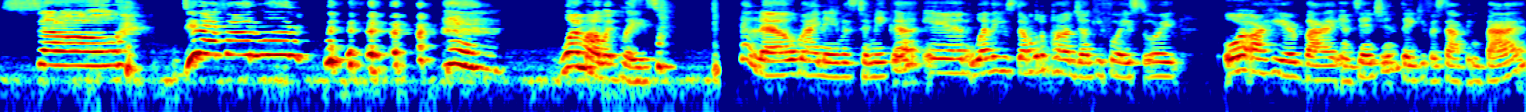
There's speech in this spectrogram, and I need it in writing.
So, did I find one? one moment, please. Hello, my name is Tameka, and whether you stumbled upon Junkie for a Story or are here by intention, thank you for stopping by.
